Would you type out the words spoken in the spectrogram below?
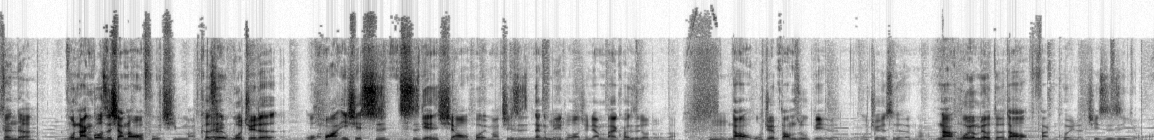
真的。我难过是想到我父亲嘛，可是我觉得。我花一些施施点小惠嘛，其实那个没多少钱，两百块是有多少？嗯，然后我觉得帮助别人，我觉得是很好。那我有没有得到反馈呢？其实是有啊，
